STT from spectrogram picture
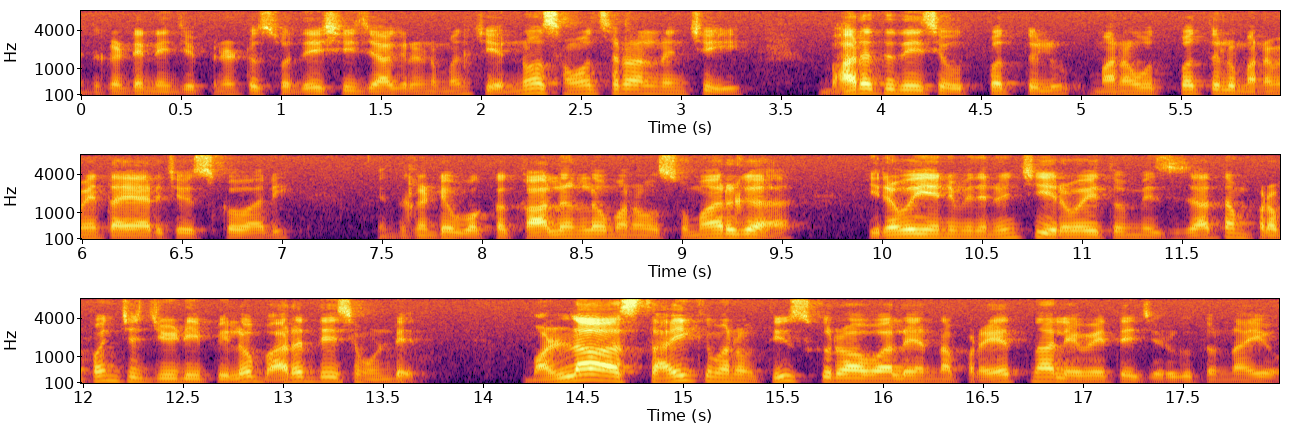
ఎందుకంటే నేను చెప్పినట్టు స్వదేశీ జాగరణ మంచి ఎన్నో సంవత్సరాల నుంచి భారతదేశ ఉత్పత్తులు మన ఉత్పత్తులు మనమే తయారు చేసుకోవాలి. ఎందుకంటే ఒక్క కాలంలో మనం సుమారుగా ఇరవై ఎనిమిది నుంచి ఇరవై తొమ్మిది శాతం ప్రపంచ జీడిపిలో భారతదేశం ఉండేది. మళ్ళా ఆ స్థాయికి మనం తీసుకురావాలి అన్న ప్రయత్నాలు ఏవైతే జరుగుతున్నాయో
